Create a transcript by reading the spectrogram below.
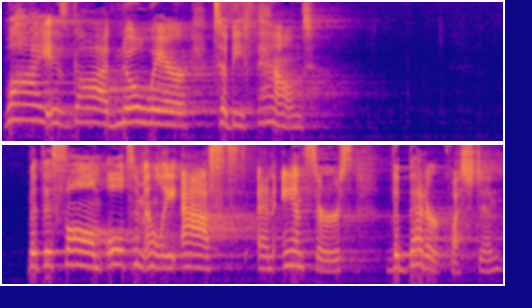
Why is God nowhere to be found? But this psalm ultimately asks and answers the better question.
